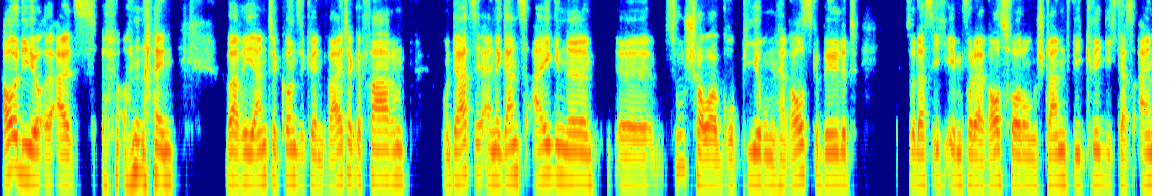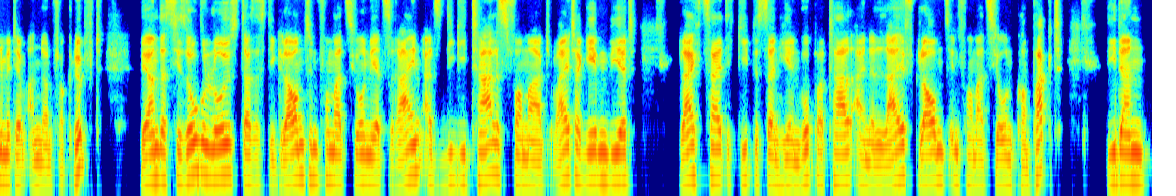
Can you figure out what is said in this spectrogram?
Audio, äh, als Online-Variante konsequent weitergefahren. Und da hat sich eine ganz eigene äh, Zuschauergruppierung herausgebildet, sodass ich eben vor der Herausforderung stand, wie kriege ich das eine mit dem anderen verknüpft. Wir haben das hier so gelöst, dass es die Glaubensinformation jetzt rein als digitales Format weitergeben wird. Gleichzeitig gibt es dann hier in Wuppertal eine Live-Glaubensinformation kompakt, die dann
